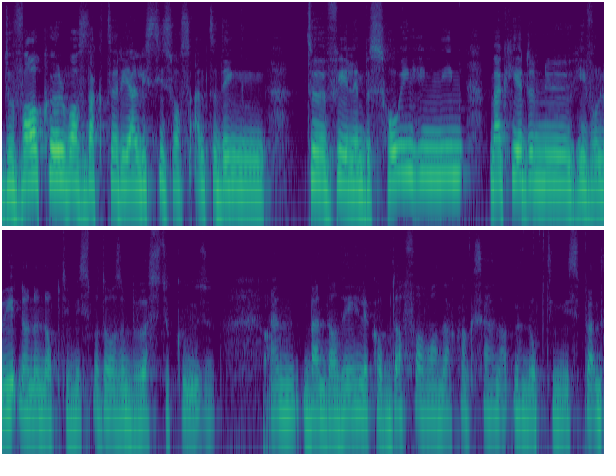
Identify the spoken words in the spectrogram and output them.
de valkuil was dat ik te realistisch was en te dingen te veel in beschouwing ging nemen. Maar ik heb nu geëvolueerd naar een optimisme. Dat was een bewuste keuze. Ja. En ben dat eigenlijk op dag van vandaag kan ik zeggen dat ik een optimist ben.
